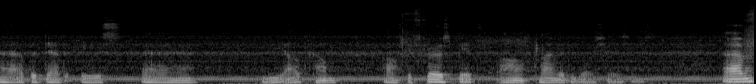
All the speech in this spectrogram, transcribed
Uh, but that is the outcome of the first bit of climate negotiations. Um,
